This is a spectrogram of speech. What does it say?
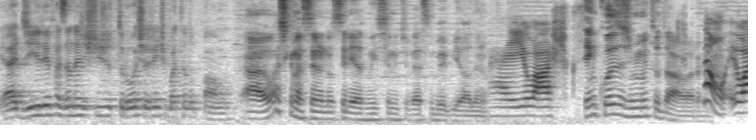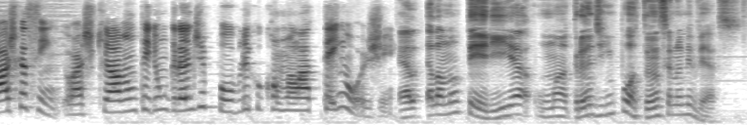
é a Disney fazendo a gente de trouxa, a gente batendo palma. Ah, eu acho que na cena não seria ruim se não tivesse um Baby Yoda, não. Aí eu acho que Tem coisas muito da hora. Não, eu acho que assim, eu acho que ela não teria um grande público como ela tem hoje. Ela, ela não teria uma grande importância no universo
